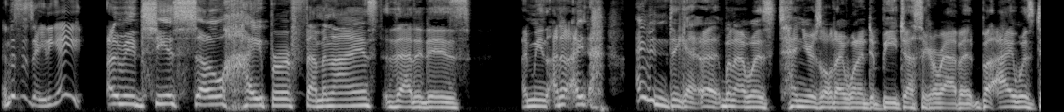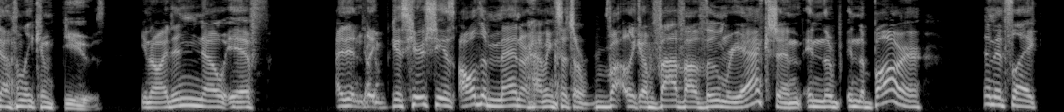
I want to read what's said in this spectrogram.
And this is 88. I mean, she is so hyper feminized that it is. I mean, I don't. I, I didn't think uh, when I was ten years old I wanted to be Jessica Rabbit, but I was definitely confused. You know, I didn't know if I didn't like because here she is. All the men are having such a like a va va voom reaction in the in the bar, and it's like,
